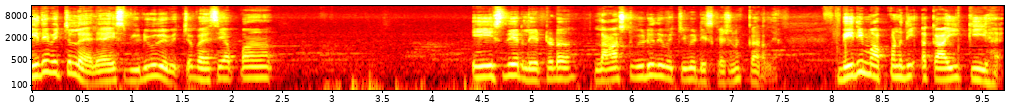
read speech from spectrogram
ਇਹਦੇ ਵਿੱਚ ਲੈ ਲਿਆ, ਇਸ ਵੀਡੀਓ ਦੇ ਵਿੱਚ। ਵੈਸੇ ਆਪਾਂ ਇਸ ਦੇ ਰਿਲੇਟਡ ਲਾਸਟ ਵੀਡੀਓ ਦੇ ਵਿੱਚ ਵੀ ਡਿਸਕਸ਼ਨ ਕਰ ਲਿਆ। ਵੀ ਇਹਦੀ ਮਾਪਣ ਦੀ ਇਕਾਈ ਕੀ ਹੈ?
